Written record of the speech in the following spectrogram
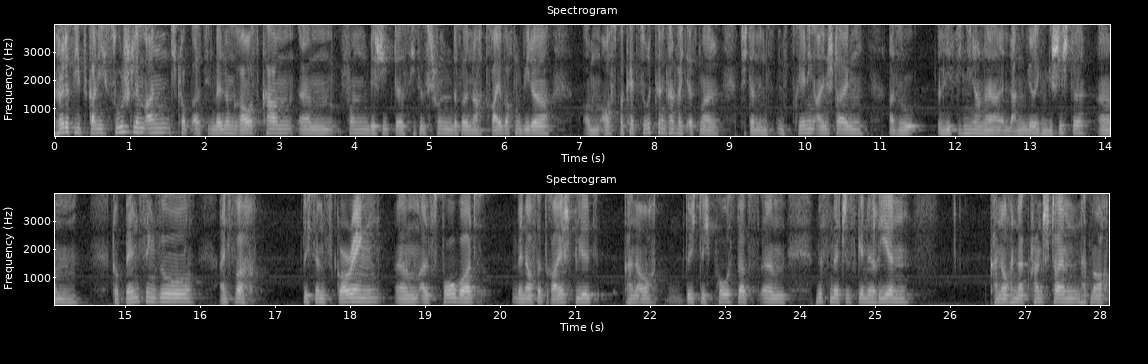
hört es sich jetzt gar nicht so schlimm an. Ich glaube, als die Meldung rauskam ähm, von Besiktas, hieß es schon, dass er nach drei Wochen wieder um, aufs Parkett zurückkehren kann, vielleicht erstmal durch dann ins, ins Training einsteigen. Also liest sich nicht nach einer langwierigen Geschichte. Ähm, ich glaube, Benzing so einfach durch sein Scoring ähm, als Forward wenn er auf der 3 spielt, kann er auch durch, durch Post-Ups ähm, Mismatches generieren. Kann auch in der Crunch-Time, hat man auch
